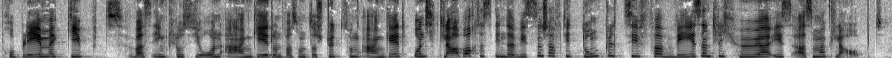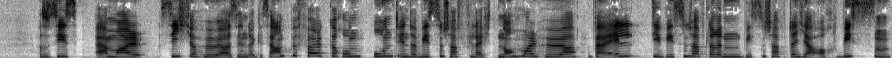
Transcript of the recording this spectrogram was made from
Probleme gibt, was Inklusion angeht und was Unterstützung angeht. Und ich glaube auch, dass in der Wissenschaft die Dunkelziffer wesentlich höher ist, als man glaubt. Also sie ist einmal sicher höher als in der Gesamtbevölkerung und in der Wissenschaft vielleicht nochmal höher, weil die Wissenschaftlerinnen und Wissenschaftler ja auch wissen,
